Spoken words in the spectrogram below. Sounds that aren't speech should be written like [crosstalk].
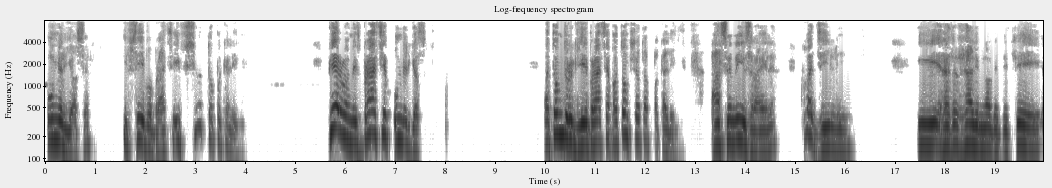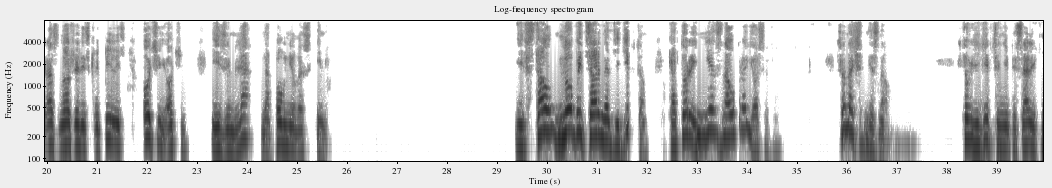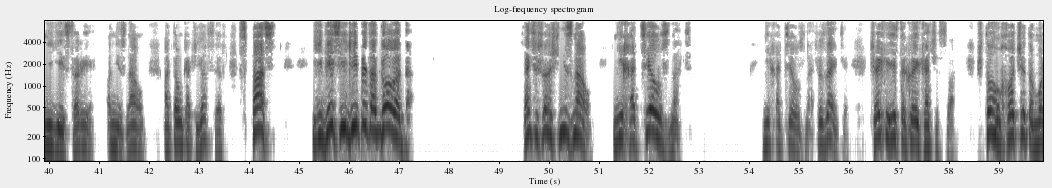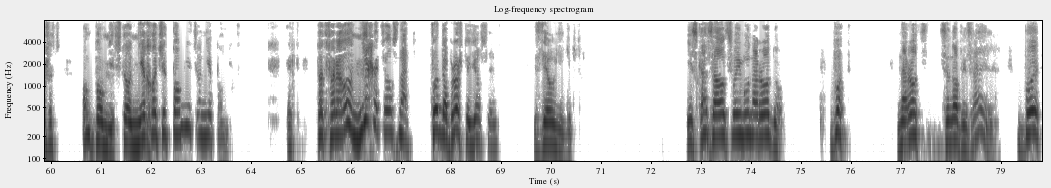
умер Йосеф, и все его братья, и все то поколение. Первым из братьев умер Йосиф. Потом другие братья, потом все это поколение. А сыны Израиля плодили и рожали много детей, размножились, скрепились очень-очень. И земля наполнилась ими. И встал новый царь над Египтом, который не знал про Иосифа. Что значит не знал? Что в Египте не писали книги истории. Он не знал о том, как Иосиф спас весь Египет от голода. Знаете, что значит не знал? Не хотел знать. Не хотел знать. Вы знаете, у человека есть такое качество. Что он хочет, он может, он помнит. Что он не хочет помнить, он не помнит тот фараон не хотел знать то добро, что Иосиф сделал Египту. И сказал своему народу, вот народ сынов Израиля, бой...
